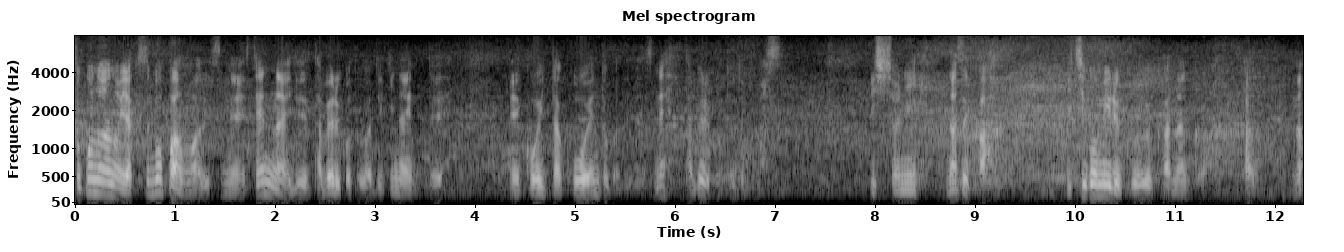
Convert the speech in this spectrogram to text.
そこのあの焼きそばパンはですね店内で食べることができないので、えこういった公園とかでですね食べることができます。一緒になぜかいちごミルクかなんかかな？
